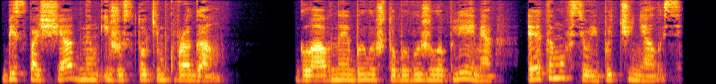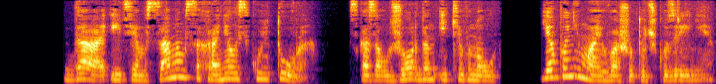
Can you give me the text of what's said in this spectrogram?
беспощадным и жестоким к врагам? Главное было, чтобы выжило племя, этому все и подчинялось. «Да, и тем самым сохранялась культура», — сказал Джордан и кивнул. «Я понимаю вашу точку зрения».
